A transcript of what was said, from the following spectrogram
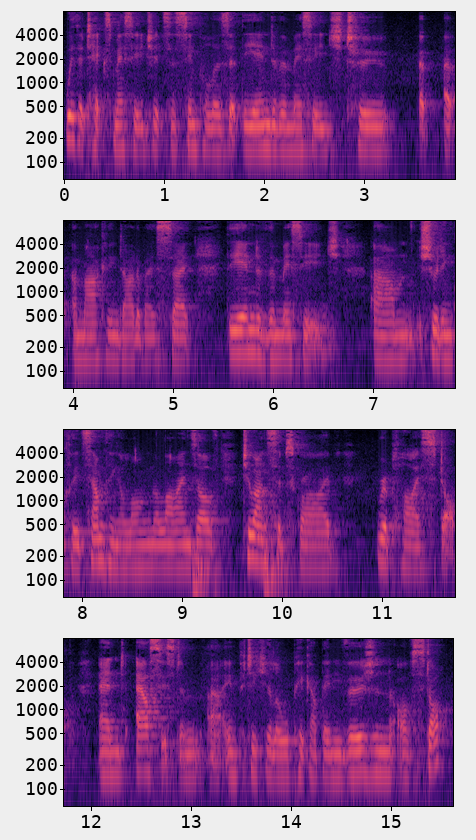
with a text message. It's as simple as at the end of a message to a, a marketing database say the end of the message um, should include something along the lines of to unsubscribe reply stop. And our system uh, in particular will pick up any version of stop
